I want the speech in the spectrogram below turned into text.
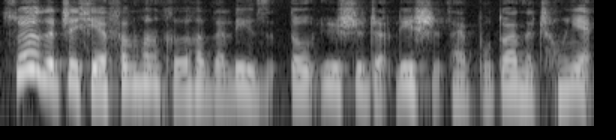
所有的这些分分合合的例子，都预示着历史在不断的重演。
